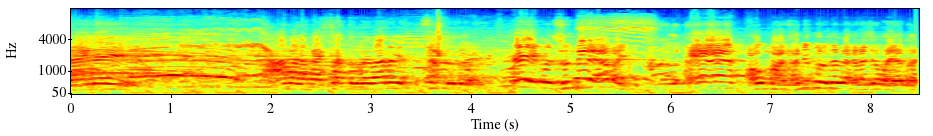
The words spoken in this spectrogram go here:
नाही नाही. आम्हाला काय सात रुपये वाजले नाही पण सुंदर आहे हा बाई. हे, अहो माझा मी मुलगा लग्नाच्या वयात आला.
